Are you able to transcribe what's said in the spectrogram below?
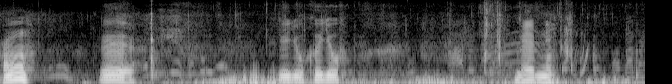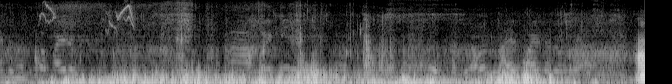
เอาเออคืออยู่คืออยู่ แบบนี้เอา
